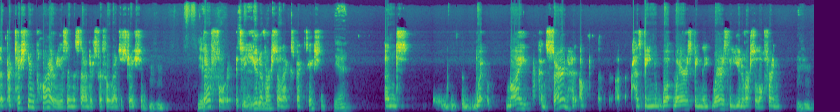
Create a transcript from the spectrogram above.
the practitioner inquiry is in the standards for full registration. Mm-hmm. Yeah. Therefore, it's a universal expectation. Yeah. And what my concern has been what where has been the where is the universal offering Mm-hmm.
